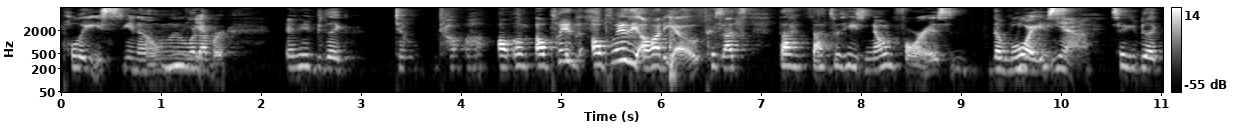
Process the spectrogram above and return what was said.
police, you know, Mm, or yeah. whatever. And he'd be like, "Don't, talk. I'll, I'll, I'll play, the, I'll play the audio because that's that, that's what he's known for is the voice." Yeah, So he'd be like,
